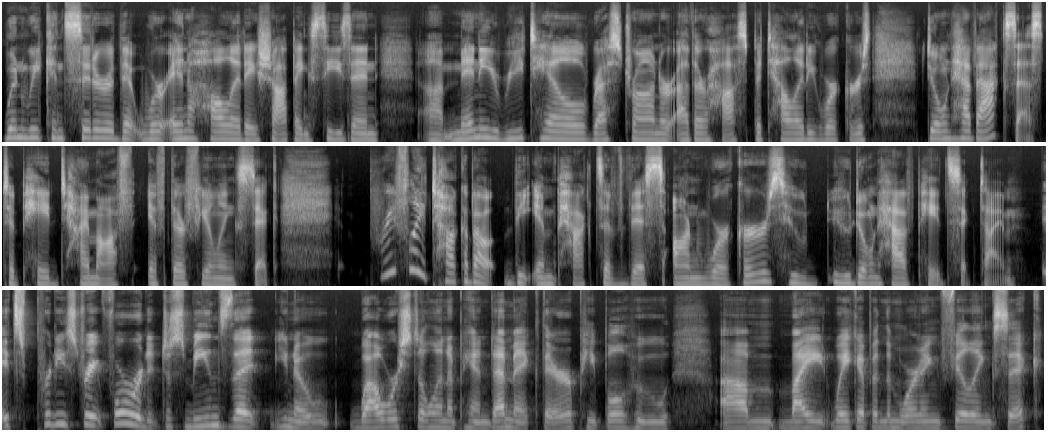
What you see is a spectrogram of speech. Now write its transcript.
when we consider that we're in a holiday shopping season. Uh, many retail, restaurant, or other hospitality workers don't have access to paid time off if they're feeling sick briefly talk about the impacts of this on workers who who don't have paid sick time? It's pretty straightforward. It just means that you know while we're still in a pandemic, there are people who um, might wake up in the morning feeling sick,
